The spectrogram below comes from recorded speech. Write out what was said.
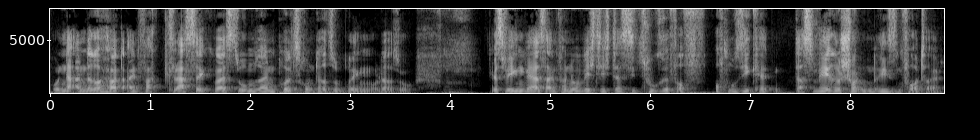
Und eine andere hört einfach Klassik, weißt du, um seinen Puls runterzubringen oder so. Deswegen wäre es einfach nur wichtig, dass sie Zugriff auf, auf Musik hätten. Das wäre schon ein Riesenvorteil.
